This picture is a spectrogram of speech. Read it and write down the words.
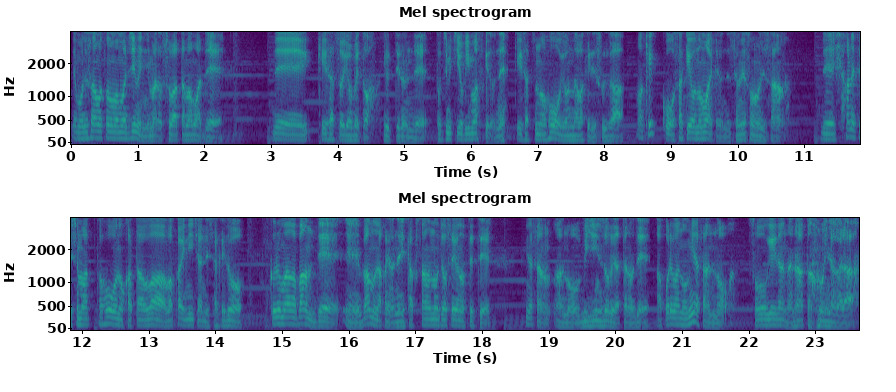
でおじさんはそのまま地面にまだ座ったままで、で、警察を呼べと言ってるんで、どっちみち呼びますけどね、警察の方を呼んだわけですが、まあ結構お酒を飲まれてるんですよね、そのおじさん。で、跳ねてしまった方の方は若い兄ちゃんでしたけど、車がバンで、えーバンの中にはね、たくさんの女性が乗ってて、皆さん、あの、美人揃いだったので、あ、これは飲み屋さんの送迎なんだなと思いながら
